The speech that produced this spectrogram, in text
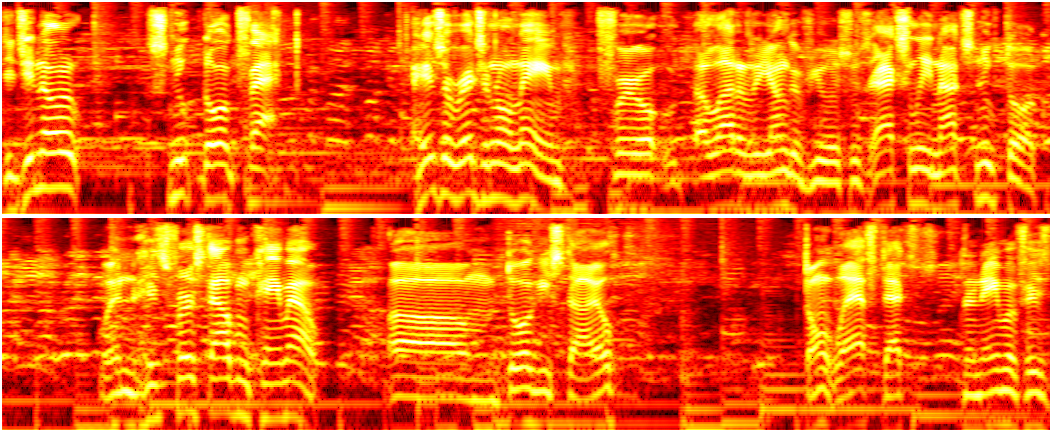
Did you know Snoop Dogg fact? His original name for a lot of the younger viewers was actually not Snoop Dogg. When his first album came out, um, Doggy Style, don't laugh. That's the name of his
